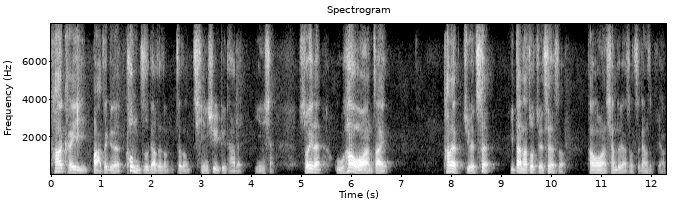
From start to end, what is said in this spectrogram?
他可以把这个控制掉这种这种情绪对他的影响，所以呢，五号往往在他的决策，一旦他做决策的时候，他往往相对来说质量是比较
